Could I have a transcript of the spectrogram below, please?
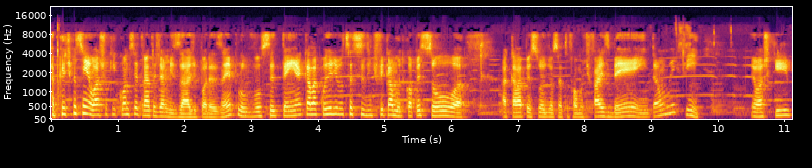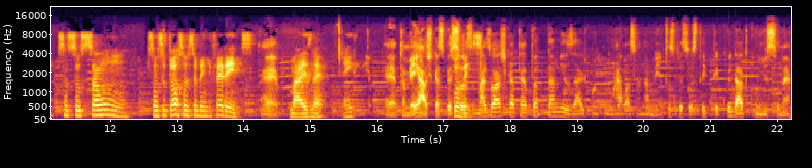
É porque, tipo assim, eu acho que quando se trata de amizade, por exemplo, você tem aquela coisa de você se identificar muito com a pessoa, aquela pessoa de uma certa forma te faz bem, então, enfim. Eu acho que são, são, são situações também diferentes. É. Mas, né? Enfim. É, também acho que as pessoas. Mas eu acho que até tanto na amizade quanto no relacionamento, as pessoas têm que ter cuidado com isso, né?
